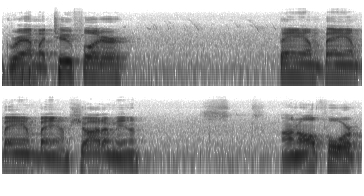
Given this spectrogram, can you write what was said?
grabbed my two footer, bam, bam, bam, bam, shot them in on all four,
